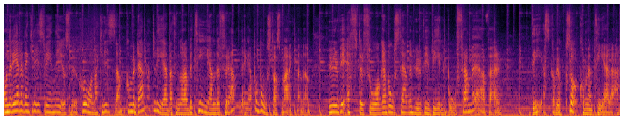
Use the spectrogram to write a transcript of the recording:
Och när det gäller den kris vi är inne i just nu, coronakrisen, kommer den att leda till några beteendeförändringar på bostadsmarknaden? Hur vi efterfrågar bostäder, hur vi vill bo framöver? Det ska vi också kommentera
